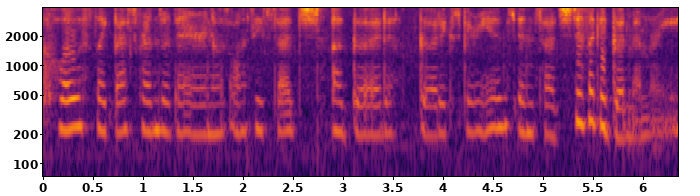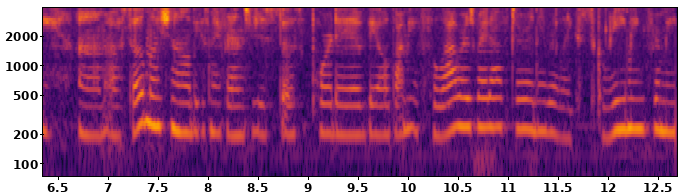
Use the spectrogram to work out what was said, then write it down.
close like best friends were there and it was honestly such a good good experience and such just like a good memory um, i was so emotional because my friends were just so supportive they all got me flowers right after and they were like screaming for me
